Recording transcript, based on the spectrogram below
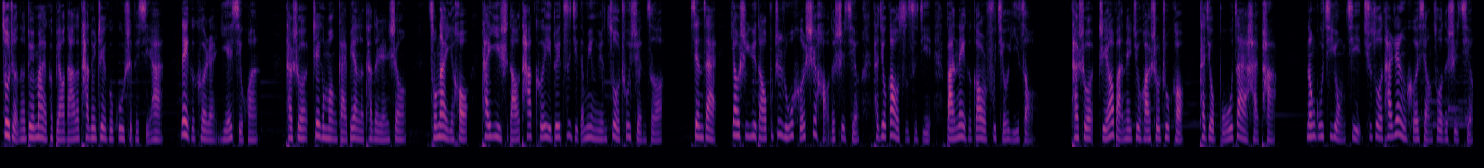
作者呢对麦克表达了他对这个故事的喜爱，那个客人也喜欢。他说这个梦改变了他的人生，从那以后他意识到他可以对自己的命运做出选择。现在要是遇到不知如何是好的事情，他就告诉自己把那个高尔夫球移走。他说只要把那句话说出口，他就不再害怕，能鼓起勇气去做他任何想做的事情。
